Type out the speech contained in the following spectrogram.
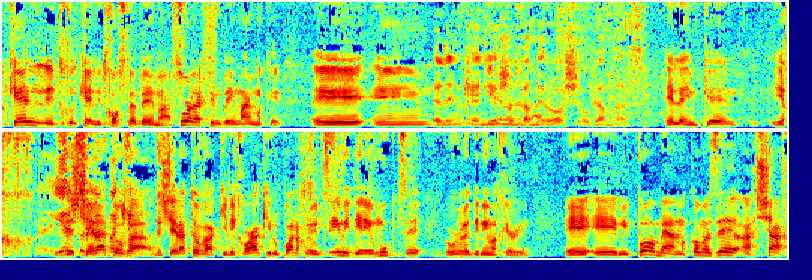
מקל, לדח- כן, לדחוף את הבהמה, אסור ללכת עם בהמה עם מקל. אה, אה, אלא אם כן יש לך מראש או גם אז. אלא אם כן, זו שאלה. טובה, זו שאלה טובה, כי לכאורה כאילו פה אנחנו יוצאים מדיני מוקצה ועוברים לדינים אחרים. אה, אה, מפה, מהמקום הזה, השח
